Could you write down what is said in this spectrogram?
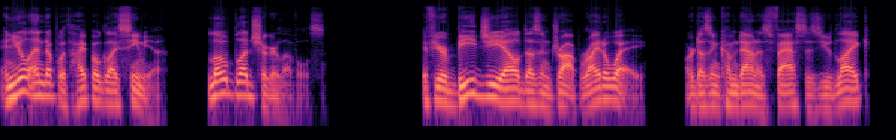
and you'll end up with hypoglycemia, low blood sugar levels. If your BGL doesn't drop right away or doesn't come down as fast as you'd like,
